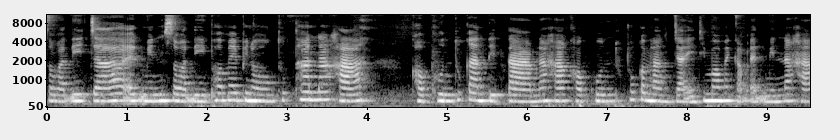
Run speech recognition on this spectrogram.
สวัสดีจ้าแอดมินสวัสดีพ่อแม่พี่น้องทุกท่านนะคะ ขอบคุณทุกการติดตามนะคะ ขอบคุณทุกๆกำลังใจที่มอบให้กับแอดมินนะคะ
